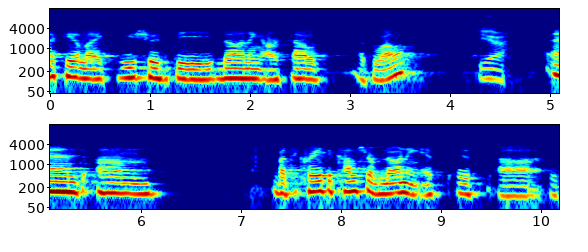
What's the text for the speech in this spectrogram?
I feel like we should be learning ourselves as well. Yeah. And um, but to create a culture of learning is is uh, is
